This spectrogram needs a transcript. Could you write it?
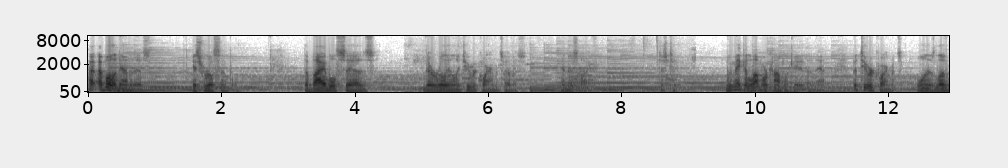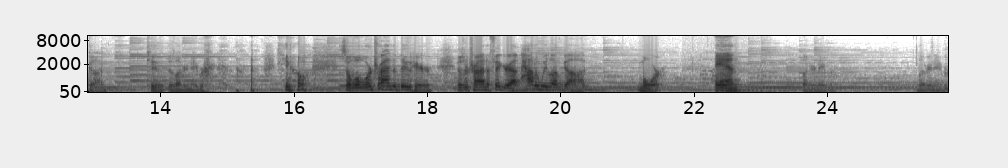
I, I boil it down to this. It's real simple. The Bible says there are really only two requirements of us in this life. Just two. We make it a lot more complicated than that. But two requirements. One is love God. Two is love your neighbor. you know? So what we're trying to do here is we're trying to figure out how do we love God more and love your neighbor. Love your neighbor.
